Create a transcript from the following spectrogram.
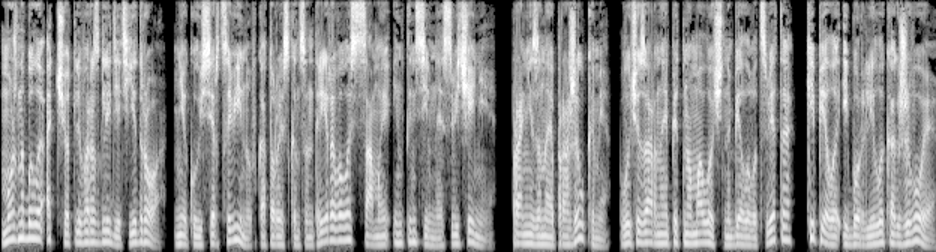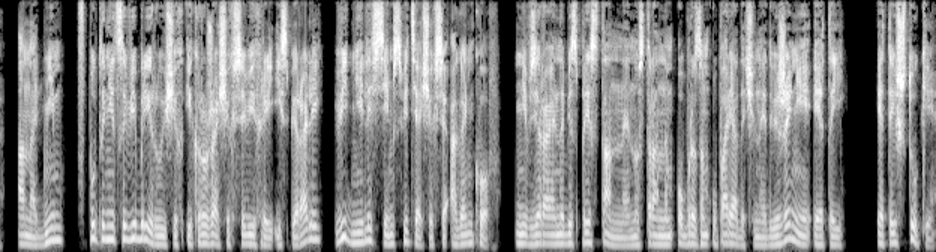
можно было отчетливо разглядеть ядро, некую сердцевину, в которой сконцентрировалось самое интенсивное свечение. Пронизанное прожилками, лучезарное пятно молочно-белого цвета кипело и бурлило как живое, а над ним, в путанице вибрирующих и кружащихся вихрей и спиралей, виднелись семь светящихся огоньков. Невзирая на беспрестанное, но странным образом упорядоченное движение этой... этой штуки,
